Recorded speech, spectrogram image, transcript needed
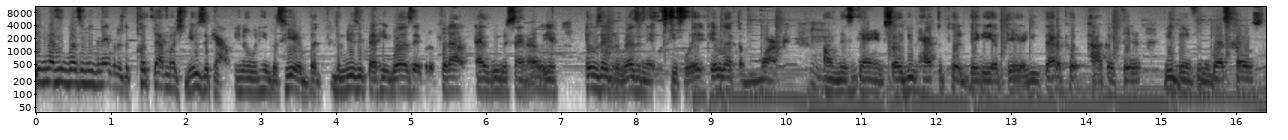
even though he wasn't even able to put that much music out, you know, when he was here, but the music that he was able to put out, as we were saying earlier, it was able to resonate with people. It, it left a mark hmm. on this game. So you have to put Biggie up there. You got to put Pac up there. Me being from the West Coast,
